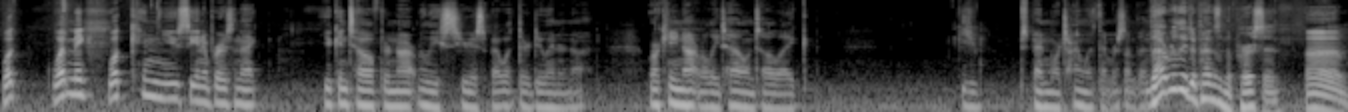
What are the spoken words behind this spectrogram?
What what make what can you see in a person that you can tell if they're not really serious about what they're doing or not? Or can you not really tell until like you spend more time with them or something? That really depends on the person. Um,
